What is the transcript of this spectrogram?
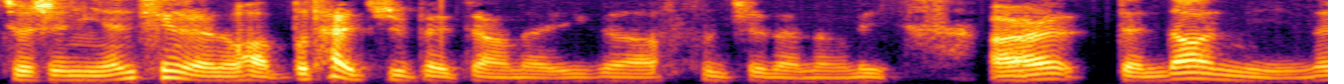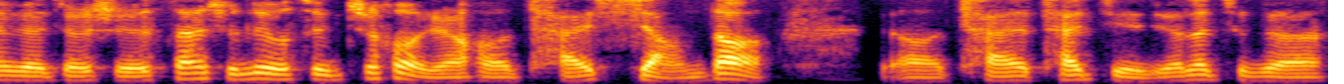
就是年轻人的话，不太具备这样的一个复制的能力，而等到你那个就是三十六岁之后，然后才想到，呃，才才解决了这个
